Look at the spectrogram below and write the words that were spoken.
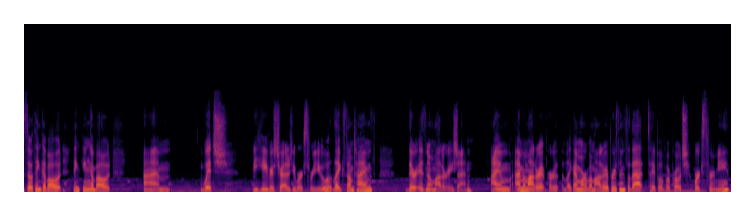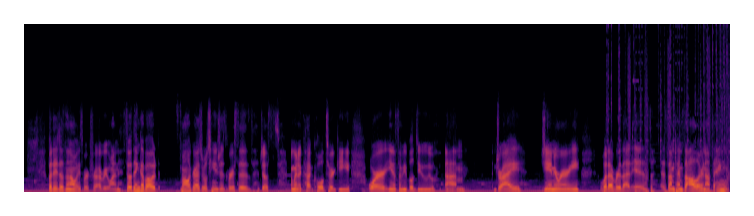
So think about thinking about um, which behavior strategy works for you. Like sometimes there is no moderation. I'm I'm a moderate per like I'm more of a moderate person, so that type of approach works for me, but it doesn't always work for everyone. So think about small gradual changes versus just I'm going to cut cold turkey, or you know some people do um, dry January whatever that is. Sometimes the all or nothing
